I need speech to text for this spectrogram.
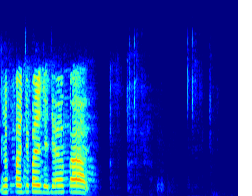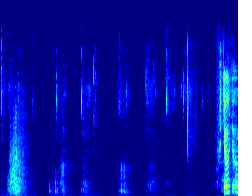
Крокодил, крокодил, камни. Все, все. Крокодил, chỗ chỗ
